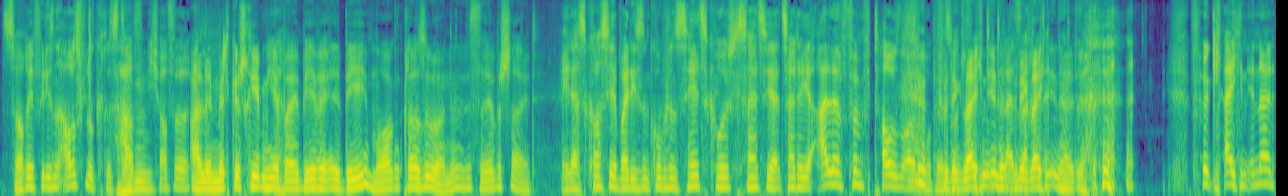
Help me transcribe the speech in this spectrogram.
Sorry für diesen Ausflug, Christoph. Haben ich hoffe, alle mitgeschrieben hier Ja. bei BWLB, morgen Klausur, ne? Wisst ihr ja Bescheid. ey, das kostet ja bei diesen komischen Sales Coach, zahlt ihr zahlt ihr alle 5000 Euro pro Für den gleichen, Inhalt, für den gleichen. Inhalt, ja. Für gleichen Inhalt,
